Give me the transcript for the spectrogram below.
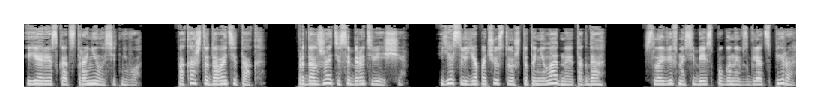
Я резко отстранилась от него. Пока что давайте так. Продолжайте собирать вещи. Если я почувствую что-то неладное, тогда... Словив на себе испуганный взгляд Спира,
